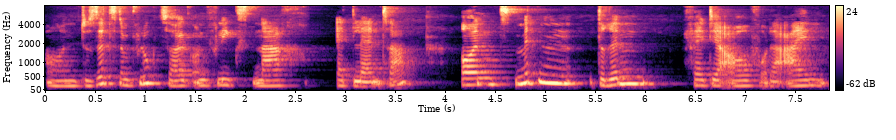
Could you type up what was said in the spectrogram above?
und du sitzt im Flugzeug und fliegst nach Atlanta und mittendrin fällt dir auf oder ein,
